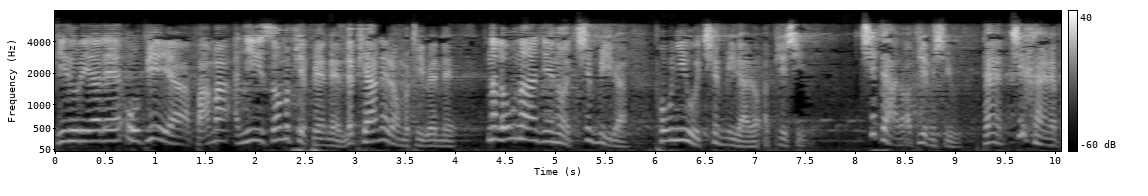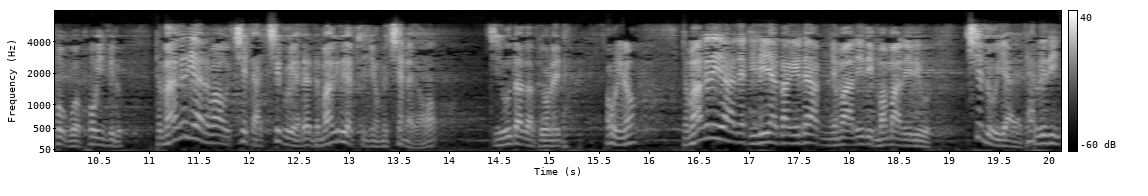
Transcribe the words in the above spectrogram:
ပြည်သူတွေကလည်းအိုပြည့်ရဘာမှအညီအစွန်းမဖြစ်ဖဲနဲ့လက်ဖြားနဲ့တော့မထီပဲနဲ့နှလုံးသားချင်းတော့ချစ်မိတာဘုန်းကြီးကိုချစ်မိတာတော့အပြစ်ရှိတယ်ချစ်တာတော့အပြစ်မရှိဘူးဒါနဲ့ချစ်ခံရတဲ့ပုဂ္ဂိုလ်ကဘုန်းကြီးဖြစ်လို့ဓမ္မဂရိယတစ်ပါးကိုချစ်တာချစ်ကိုရတယ်ဓမ္မဂရိယဖြစ်ခြင်းမချစ်နဲ့တော့ဂျေဟုသားကပြောလိုက်တာဟုတ်ပြီနော်ဓမ္မဂရိယလည်းဒီလေးရတာကေတမြမလေးတွေမမလေးတွေကိုချစ်လို့ရတယ်ဒါပေမဲ့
